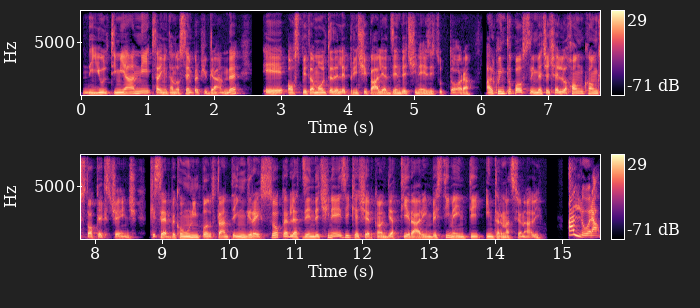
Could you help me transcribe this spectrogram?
negli ultimi anni sta diventando sempre più grande e ospita molte delle principali aziende cinesi tuttora. Al quinto posto invece c'è lo Hong Kong Stock Exchange, che serve come un importante ingresso per le aziende cinesi che cercano di attirare investimenti internazionali. Allora,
